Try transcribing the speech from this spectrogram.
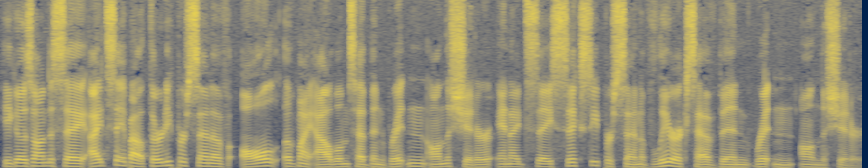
He goes on to say, I'd say about 30% of all of my albums have been written on the shitter, and I'd say 60% of lyrics have been written on the shitter.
